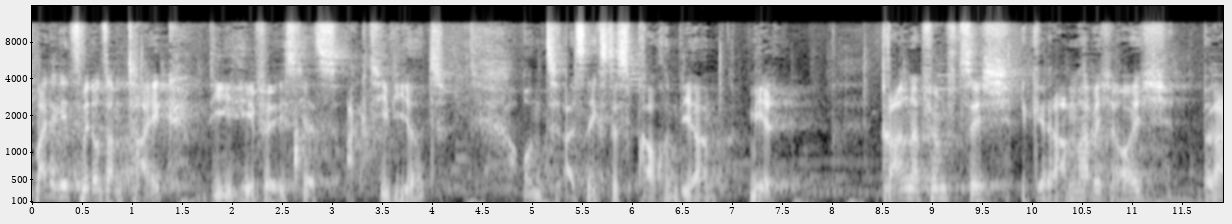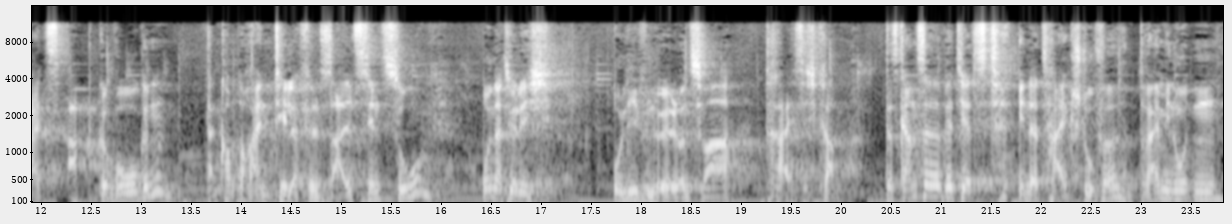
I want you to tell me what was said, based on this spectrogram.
Weiter geht's mit unserem Teig. Die Hefe ist jetzt aktiviert und als nächstes brauchen wir Mehl. 350 Gramm habe ich euch bereits abgewogen. Dann kommt noch ein Teelöffel Salz hinzu und natürlich Olivenöl und zwar 30 Gramm. Das Ganze wird jetzt in der Teigstufe 3 Minuten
